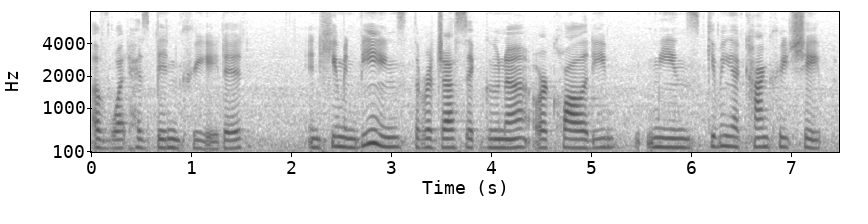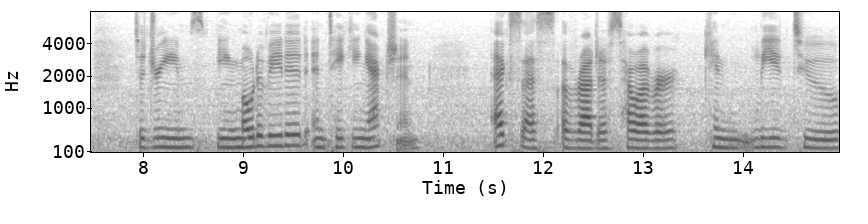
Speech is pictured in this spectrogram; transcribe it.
of what has been created. In human beings, the Rajasic guna or quality means giving a concrete shape to dreams, being motivated, and taking action. Excess of Rajas, however, can lead to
